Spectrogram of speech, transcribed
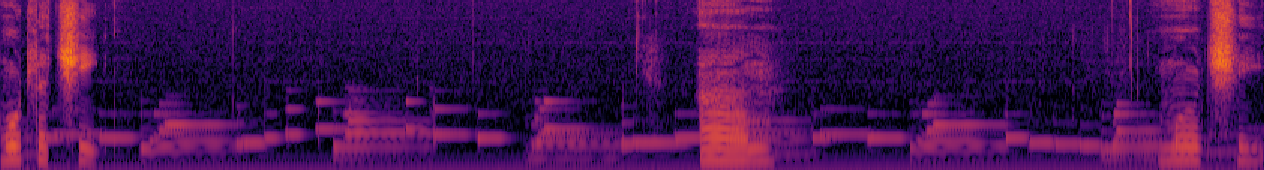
Moodlet cheat. Um, mood cheat.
